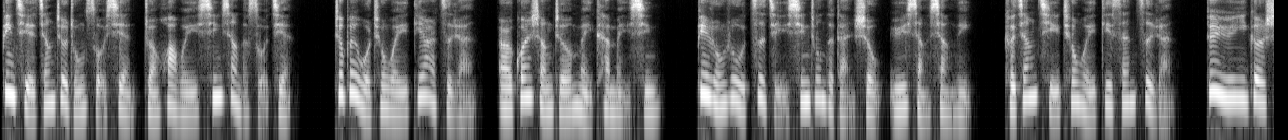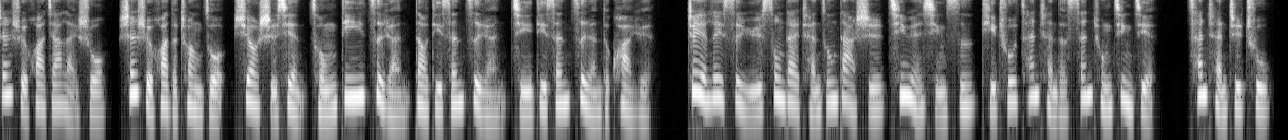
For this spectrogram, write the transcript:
并且将这种所见转化为心象的所见，这被我称为第二自然。而观赏者每看每心，并融入自己心中的感受与想象力，可将其称为第三自然。对于一个山水画家来说，山水画的创作需要实现从第一自然到第三自然及第三自然的跨越。这也类似于宋代禅宗大师清源行思提出参禅的三重境界：参禅之初，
